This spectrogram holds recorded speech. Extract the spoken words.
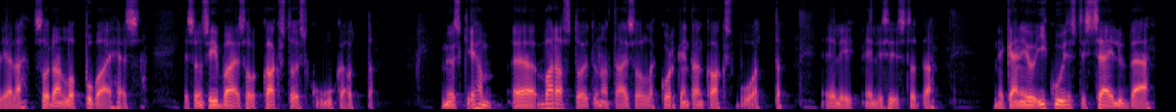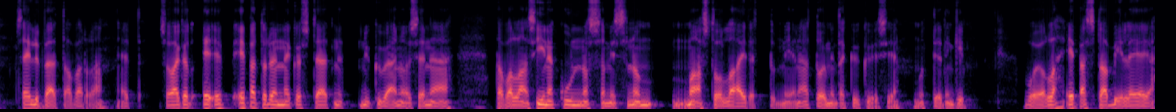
vielä sodan loppuvaiheessa. Ja se on siinä vaiheessa ollut 12 kuukautta. Myöskin ihan varastoituna taisi olla korkeintaan kaksi vuotta. Eli, eli siis tota, nekään ei ole ikuisesti säilyvää, säilyvää tavaraa. Et se on aika e-, e-, epätodennäköistä, että ne nykyään olisi enää tavallaan siinä kunnossa, missä ne on maastoon laitettu, niin enää toimintakykyisiä. Mutta tietenkin voi olla epästabiileja ja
